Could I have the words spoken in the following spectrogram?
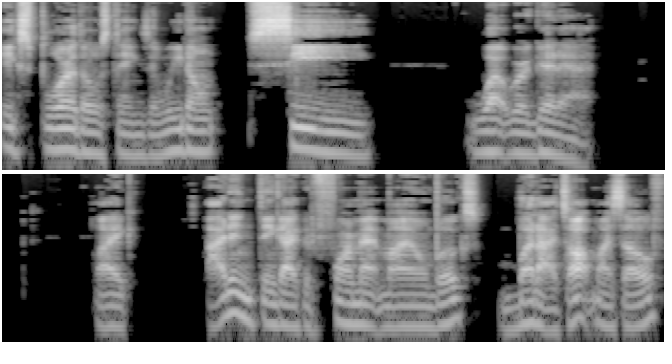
explore those things and we don't see what we're good at. Like, I didn't think I could format my own books, but I taught myself.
